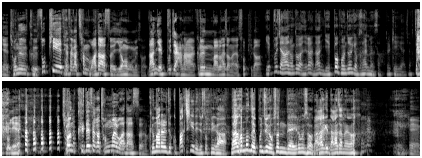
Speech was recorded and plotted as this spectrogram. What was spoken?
예 저는 그 소피의 대사가 참 와닿았어요 이 영화 보면서 난 예쁘지 않아 그런 말을 하잖아요 소피가 예쁘지 않아 정도가 아니라 난 예뻐 본 적이 없어 살면서 이렇게 얘기하죠. 예 전 그 대사가 정말 와닿았어요. 그 말을 듣고 빡치게 되죠 소피가. 난 한 번도 예쁜 적이 없었는데 이러면서 나가게 네. 나가잖아요. 예,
